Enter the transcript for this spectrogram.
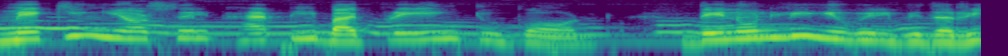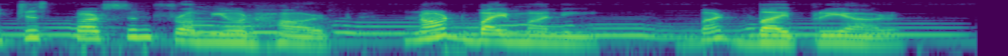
Making yourself happy by praying to God. Then only you will be the richest person from your heart, not by money, but by prayer.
